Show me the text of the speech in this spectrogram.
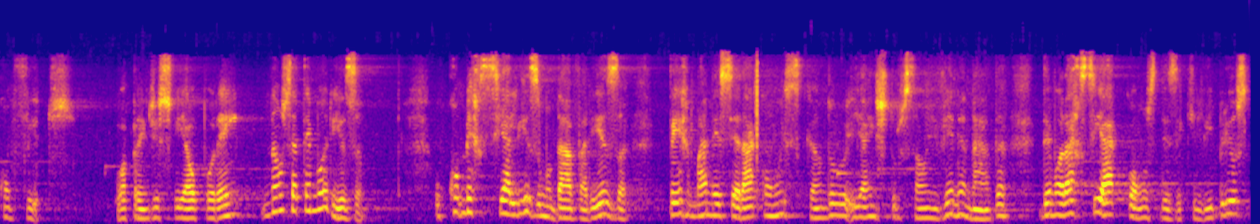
conflitos. O aprendiz fiel, porém, não se atemoriza. O comercialismo da avareza permanecerá com o escândalo e a instrução envenenada, demorar-se-á com os desequilíbrios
